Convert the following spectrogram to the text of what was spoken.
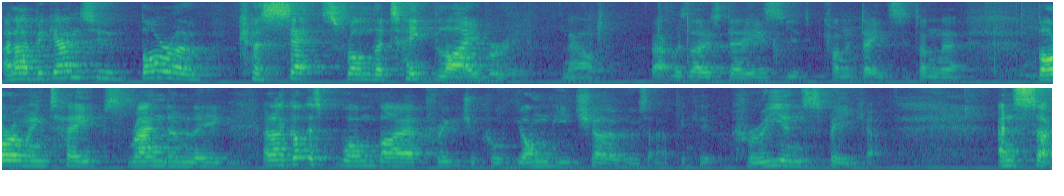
And I began to borrow cassettes from the tape library. Now, that was those days, you kind of dates it on there. Borrowing tapes randomly. And I got this one by a preacher called Yonggi Cho, who's, I think, a Korean speaker. And so,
